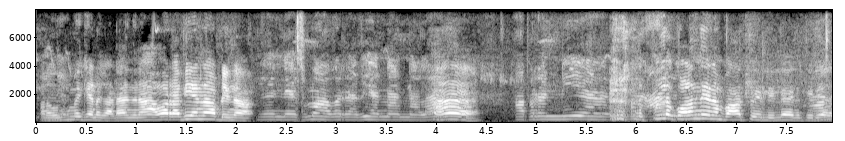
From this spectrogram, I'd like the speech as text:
ஆனால் உண்மைக்கு எனக்கு அடையாந்துனா அவன் ரவி என்ன அப்படின்னா? நெசமா அவர் ரவி அண்ணானால ஆ. அப்புறம் நீ அந்த பிள்ளை குழந்தைய நான் பார்த்தது இல்லை எனக்கு தெரியாது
